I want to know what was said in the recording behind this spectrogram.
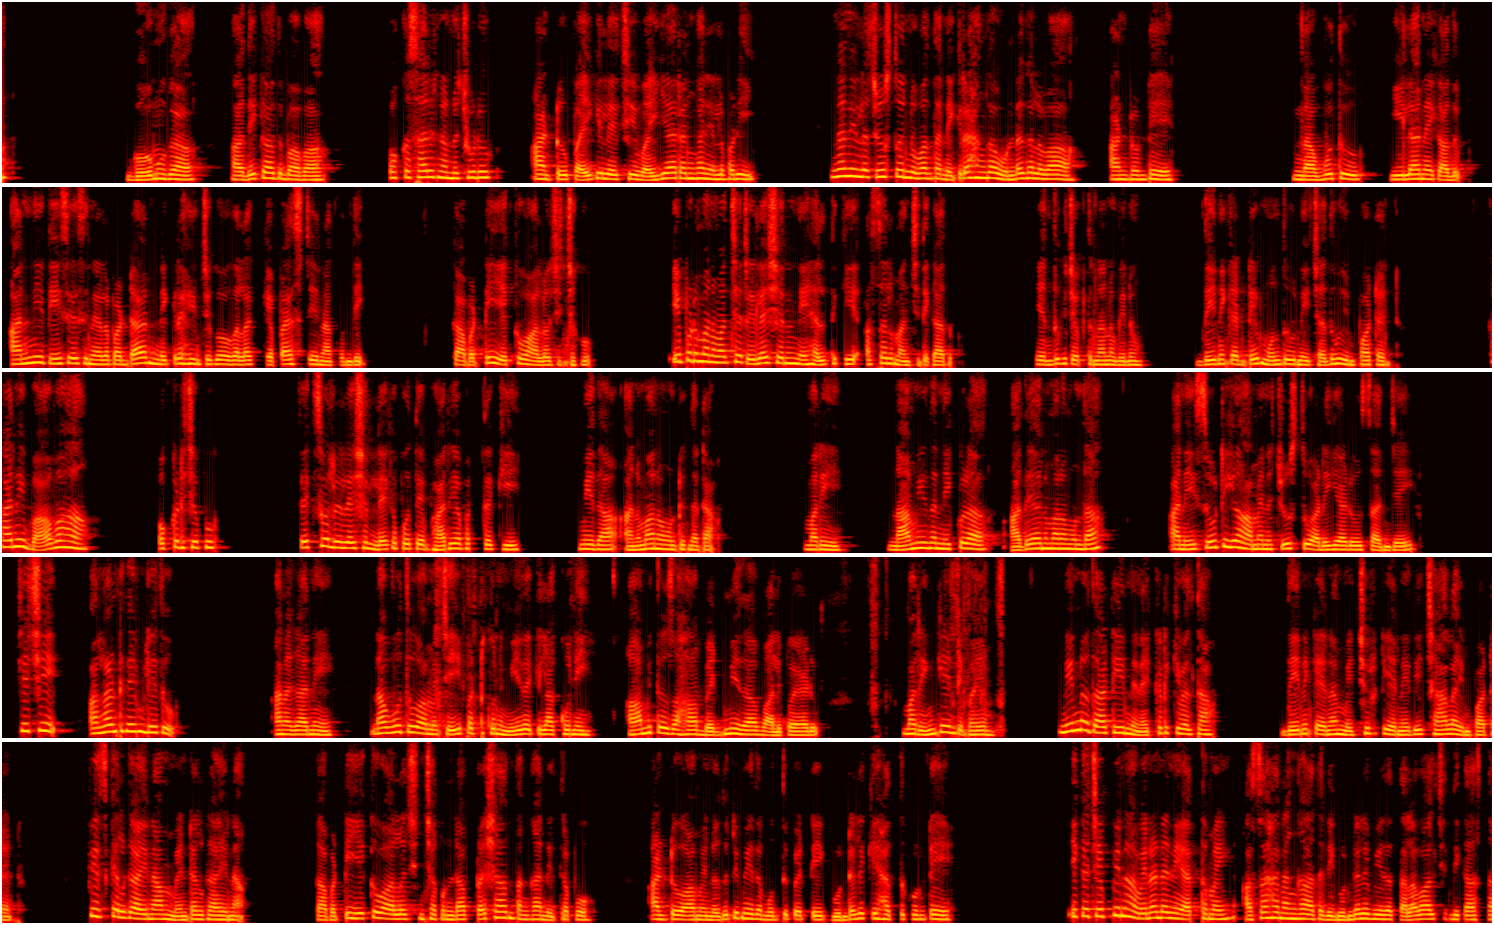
గోముగా అది కాదు బావా. ఒక్కసారి నన్ను చూడు. అంటూ పైకి లేచి వయ్యారంగా నిలబడి నన్ను ఇలా చూస్తూ నువ్వంత నిగ్రహంగా ఉండగలవా? అంటుంటే నవ్వుతూ ఇలానే కాదు. అన్నీ తీసేసి నిలబడ్డా నిగ్రహించుకోగల కెపాసిటీ నాకుంది. కాబట్టి ఎక్కువ ఆలోచించకు. ఇప్పుడు మన మధ్య రిలేషన్ నీ హెల్త్కి అస్సలు మంచిది కాదు. ఎందుకు చెప్తున్నాను విను. దీనికంటే ముందు నీ చదువు ఇంపార్టెంట్. కానీ బావా ఒక్కటి చెప్పు. సెక్సువల్ రిలేషన్ లేకపోతే భార్యాభర్తకి మీద అనుమానం ఉంటుందట. మరి నా మీద నీకు కూడా అదే అనుమానం ఉందా? అని సూటిగా ఆమెను చూస్తూ అడిగాడు సంజయ్. చిచి అలాంటిదేం లేదు. అనగానే నవ్వుతూ ఆమె చేయి పట్టుకుని మీదకి లాక్కొని ఆమెతో సహా బెడ్ మీద వాలిపోయాడు. మరింకేంటి భయం? నిన్ను దాటి నేనెక్కడికి వెళ్తా? దేనికైనా మెచ్యూరిటీ అనేది చాలా ఇంపార్టెంట్. ఫిజికల్గా అయినా మెంటల్గా అయినా. కాబట్టి ఎక్కువ ఆలోచించకుండా ప్రశాంతంగా నిద్రపో అంటూ ఆమె నుదుటి మీద ముద్దు పెట్టి గుండెలకి హత్తుకుంటే ఇక చెప్పినా వినడని అర్థమై అసహనంగా అతడి గుండెల మీద తలవాల్చింది కాస్త.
